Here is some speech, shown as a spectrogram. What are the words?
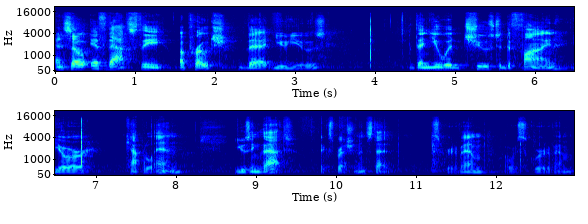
And so if that's the approach that you use, then you would choose to define your capital N using that expression instead. Square root of m over square root of m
